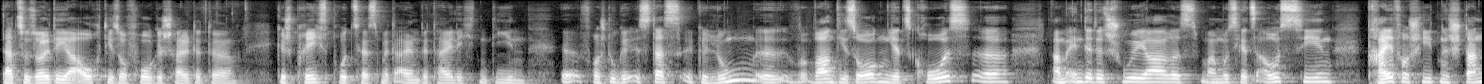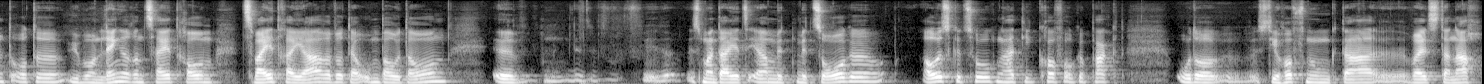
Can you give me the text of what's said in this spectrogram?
Dazu sollte ja auch dieser vorgeschaltete Gesprächsprozess mit allen Beteiligten dienen. Äh, Frau Stuge, ist das gelungen? Äh, waren die Sorgen jetzt groß äh, am Ende des Schuljahres? Man muss jetzt ausziehen. Drei verschiedene Standorte über einen längeren Zeitraum. Zwei, drei Jahre wird der Umbau dauern. Ist man da jetzt eher mit, mit Sorge ausgezogen, hat die Koffer gepackt? Oder ist die Hoffnung da, weil es danach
